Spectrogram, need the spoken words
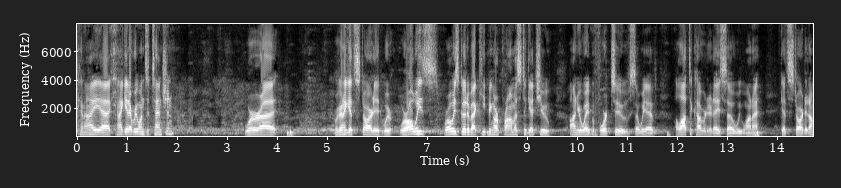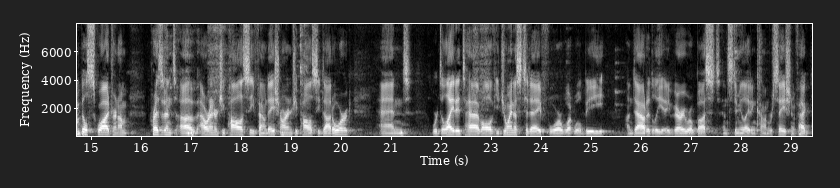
Can I uh, can I get everyone's attention? We're uh, we're going to get started. We're we're always we're always good about keeping our promise to get you on your way before two. So we have a lot to cover today. So we want to get started. I'm Bill Squadron. I'm president of Our Energy Policy Foundation, ourenergypolicy.org, and we're delighted to have all of you join us today for what will be undoubtedly a very robust and stimulating conversation. In fact,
